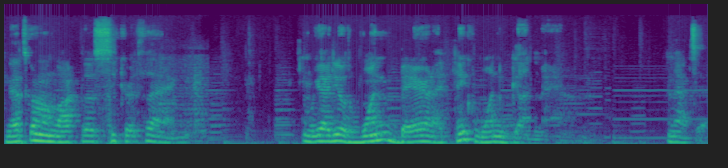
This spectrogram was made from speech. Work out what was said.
And that's going to unlock the secret thing. And we got to deal with one bear and I think one gunman. And that's it.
